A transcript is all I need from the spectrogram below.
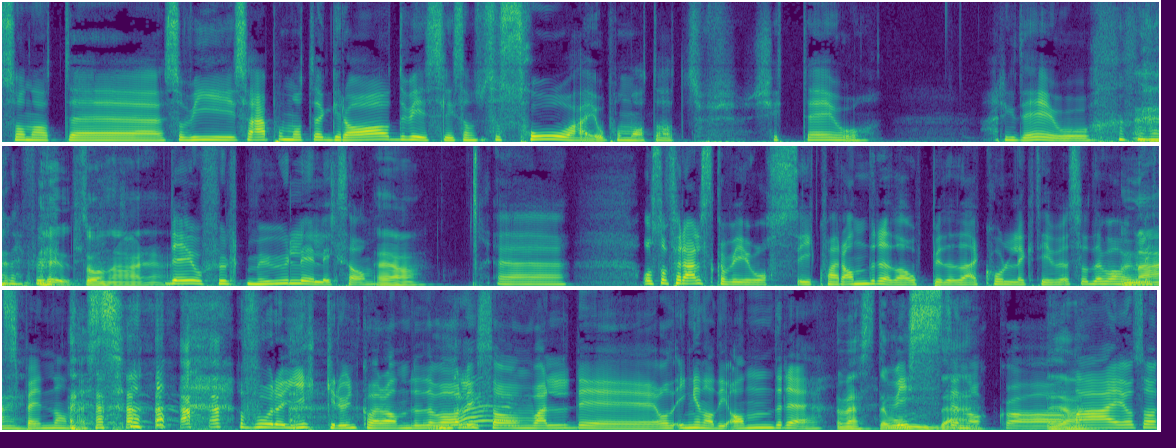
Sånn at eh, Så vi Så jeg på en måte gradvis liksom Så så jeg jo på en måte at shit, det er jo Herregud, det er jo det, er fullt, sånn det er jo fullt mulig, liksom. Ja. Eh, og så forelska vi jo oss i hverandre da oppi det der kollektivet, så det var jo Nei. litt spennende. Og For og gikk rundt hverandre. Det var Nei. liksom veldig Og ingen av de andre Visste om visste noe. Ja. Nei, og, så,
